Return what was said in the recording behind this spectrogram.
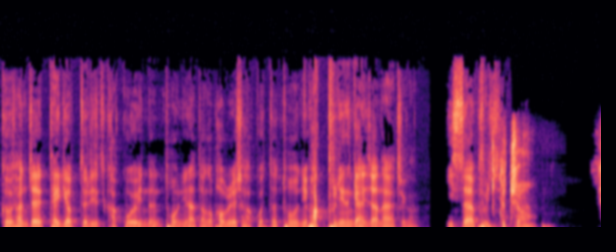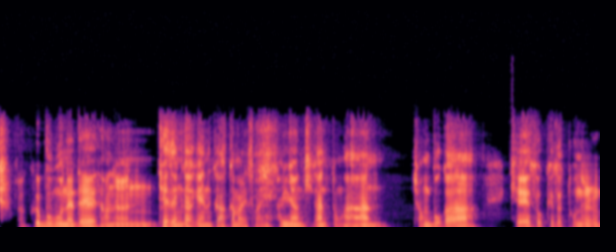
그 현재 대기업들이 갖고 있는 돈이라던가 publisher 갖고 있던 돈이 확 풀리는 게 아니잖아요 지금 있어야 풀지. 그렇죠. 그 부분에 대해서는 제 생각에는 그 아까 말씀하신 8년 기간 동안 정부가 계속해서 돈을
